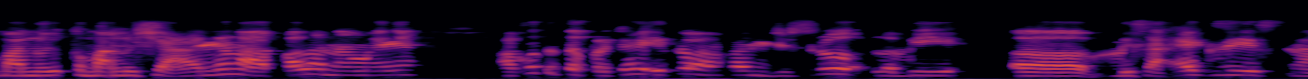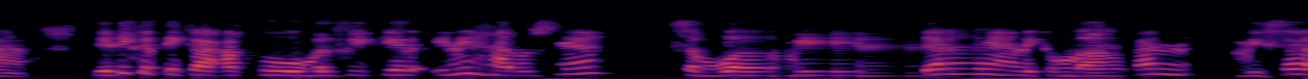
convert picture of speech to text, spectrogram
manu kemanusiaannya lah apalah namanya, aku tetap percaya itu akan justru lebih uh, bisa eksis. Nah, jadi ketika aku berpikir ini harusnya sebuah bidang yang dikembangkan bisa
